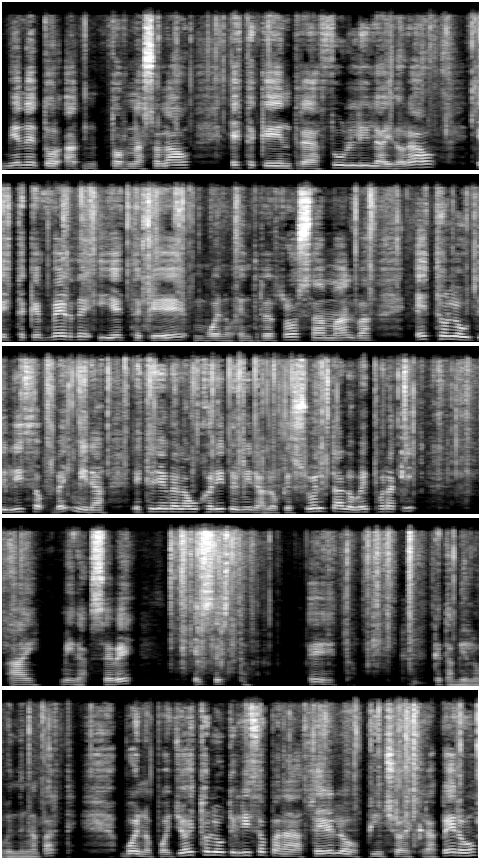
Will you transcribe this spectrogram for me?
viene tornasolado? Este que entre azul, lila y dorado este que es verde y este que es, bueno, entre rosa, malva. Esto lo utilizo, ¿veis? Mira, este lleva el agujerito y mira, lo que suelta, ¿lo veis por aquí? Ahí, mira, se ve, es esto, es esto que también lo venden aparte. Bueno pues yo esto lo utilizo para hacer los pinchos escraperos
